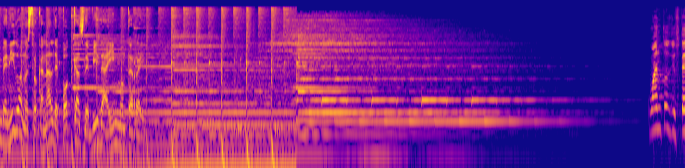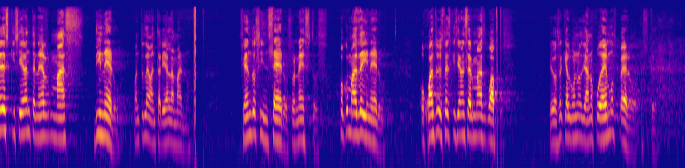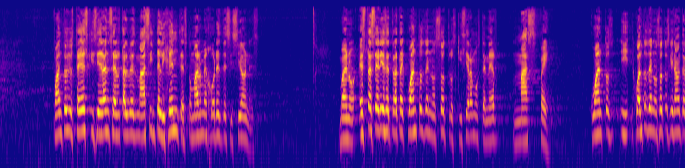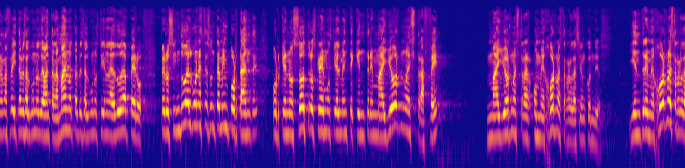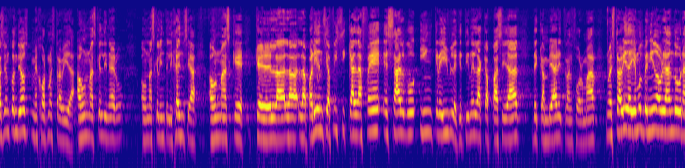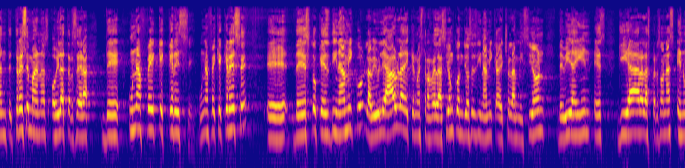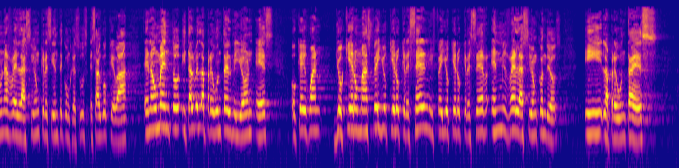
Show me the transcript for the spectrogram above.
Bienvenido a nuestro canal de podcast de Vida en Monterrey. ¿Cuántos de ustedes quisieran tener más dinero? ¿Cuántos levantarían la mano? Siendo sinceros, honestos, un poco más de dinero. ¿O cuántos de ustedes quisieran ser más guapos? Yo sé que algunos ya no podemos, pero este, ¿cuántos de ustedes quisieran ser tal vez más inteligentes, tomar mejores decisiones? Bueno, esta serie se trata de cuántos de nosotros quisiéramos tener más fe. ¿Cuántos, y ¿Cuántos de nosotros quisiéramos tener más fe? Y tal vez algunos levantan la mano, tal vez algunos tienen la duda, pero, pero sin duda alguna este es un tema importante porque nosotros creemos fielmente que entre mayor nuestra fe, mayor nuestra, o mejor nuestra relación con Dios. Y entre mejor nuestra relación con Dios, mejor nuestra vida, aún más que el dinero, aún más que la inteligencia, aún más que, la, la, apariencia física. La fe es algo increíble que tiene la capacidad de cambiar y transformar nuestra vida. Y hemos venido hablando durante tres semanas, hoy la tercera, de una fe que crece, una fe que crece eh, de esto que es dinámico. La Biblia habla de que nuestra relación con Dios es dinámica. De hecho, la misión de Vida In es guiar a las personas en una relación creciente con Jesús. Es algo que va en aumento. Y tal vez la pregunta del millón es, ok Juan, yo quiero más fe, yo quiero crecer en mi fe, yo quiero crecer en mi relación con Dios. Y la pregunta es,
